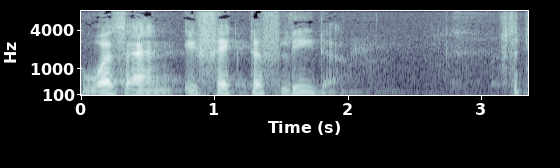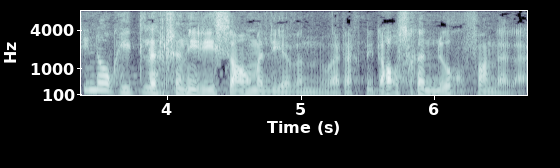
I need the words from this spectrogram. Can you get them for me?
was an effective leader. Ons het nie nog Hitlers in hierdie samelewing nodig nie. Daar's genoeg van hulle.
